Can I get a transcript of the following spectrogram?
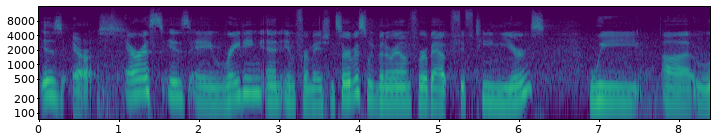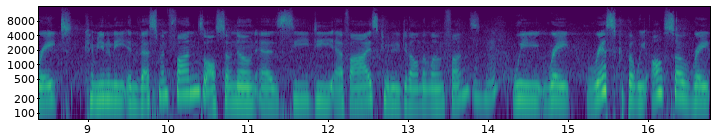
is Aeris. Aeris is a rating and information service. We've been around for about 15 years. We uh, rate community investment funds, also known as CDFIs, Community Development Loan Funds. We rate risk, but we also rate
